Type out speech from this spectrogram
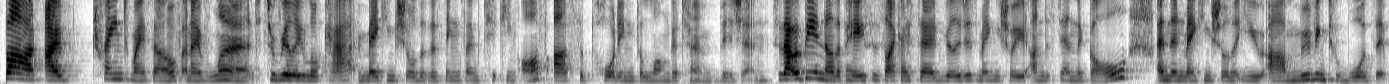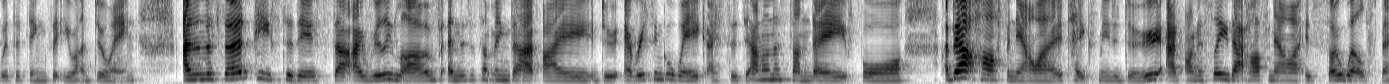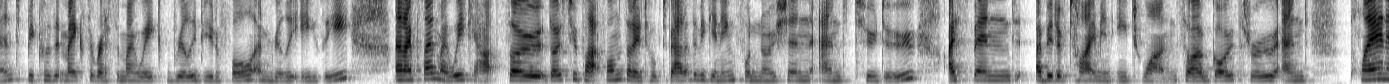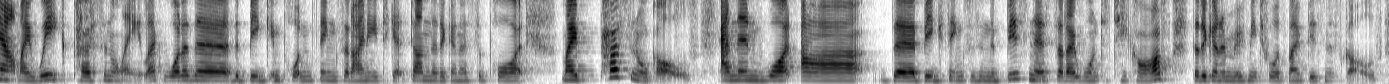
But I've trained myself and I've learned to really look at making sure that the things I'm ticking off are supporting the longer term vision. So that would be another piece is like I said, really just making sure you understand the goal and then making sure that you are moving towards it with the things that you are doing. And then the third piece to this that I really love, and this is something that I do every single week, I sit down on a Sunday for about half an hour it takes me to do. And honestly, that half an hour is so well spent because it makes the rest of my week really beautiful and really easy. And I plan my week out. So, those two platforms that I talked about at the beginning for Notion and To-Do, I spend a bit of time in each one. So, I'll go through and plan out my week personally like what are the the big important things that i need to get done that are going to support my personal goals and then what are the big things within the business that i want to tick off that are going to move me towards my business goals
